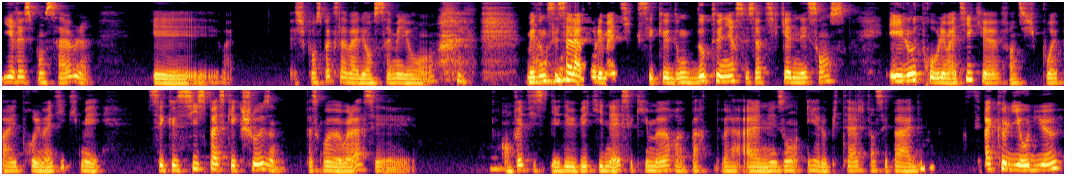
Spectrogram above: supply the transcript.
irresponsable. Et ouais, je pense pas que ça va aller en s'améliorant. mais donc c'est ça la problématique, c'est que donc d'obtenir ce certificat de naissance. Et l'autre problématique, euh, enfin si je pourrais parler de problématique, mais c'est que s'il se passe quelque chose, parce que voilà, c'est en fait, il y a des bébés qui naissent et qui meurent par, voilà, à la maison et à l'hôpital. Enfin, c'est pas, c'est pas que lié au lieu.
